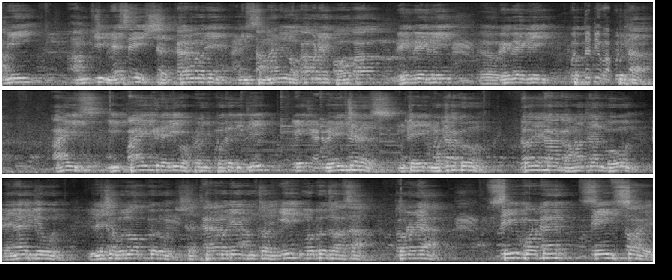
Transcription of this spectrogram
आमी आमची मॅसेज शेतकारांमध्ये आणि सामान्य लोकांमध्ये पावोवपाक वेगवेगळी वेगवेगळी पद्दती वापरता आईस ही बाईक रॅली वापरची पद्दतीची एक ॲडव्हेंचरस म्हणजे एक मजा करून दर एका गांवांतल्यान भोवून बॅनर घेवन इल्लेशें उलोवप करून शेतकारांमध्ये आमचो एक मोठो जो आसा तो म्हणल्यार सेव वॉटर सेव सॉयल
